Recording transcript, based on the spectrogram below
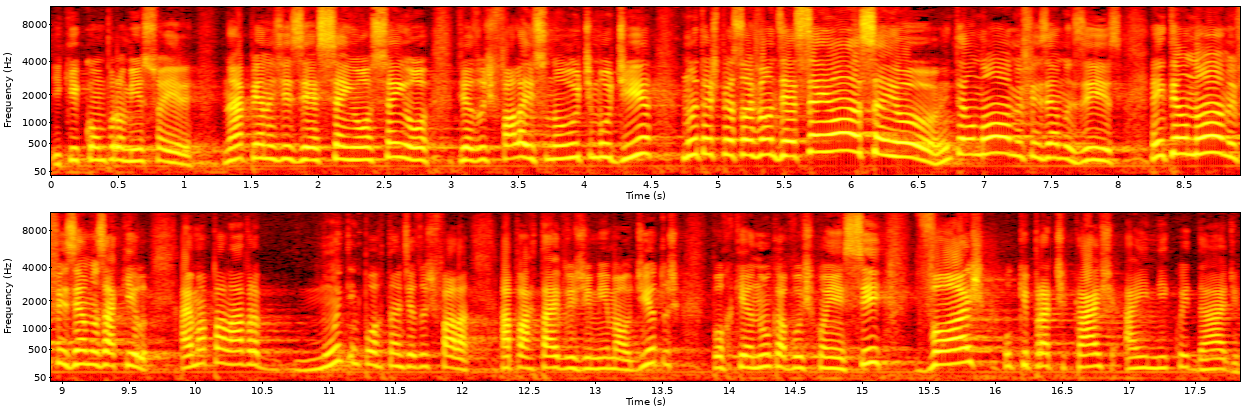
e que compromisso é ele? Não é apenas dizer Senhor, Senhor. Jesus fala isso no último dia, muitas pessoas vão dizer Senhor, Senhor, em teu nome fizemos isso, em teu nome fizemos aquilo. Aí uma palavra muito importante, Jesus fala: Apartai-vos de mim, malditos, porque nunca vos conheci, vós o que praticais a iniquidade.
